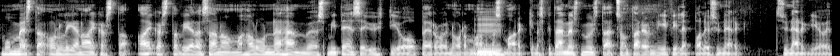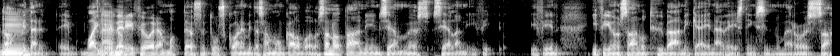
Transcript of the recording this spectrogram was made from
mun mielestä on liian aikaista, aikaista vielä sanoa. Mä haluan nähdä myös, miten se yhtiö operoi normaalissa mm. markkinassa. Pitää myös muistaa, että se on tarjonnut IFille paljon synergi- synergioita, mm. mitä nyt ei vaikea Näin verifioida, on. mutta jos nyt uskoo, niin mitä Sammon kalvoilla sanotaan, niin siellä myös siellä on IFI, IFI, IFI on saanut hyvää, mikä ei näy Hastingsin numeroissa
